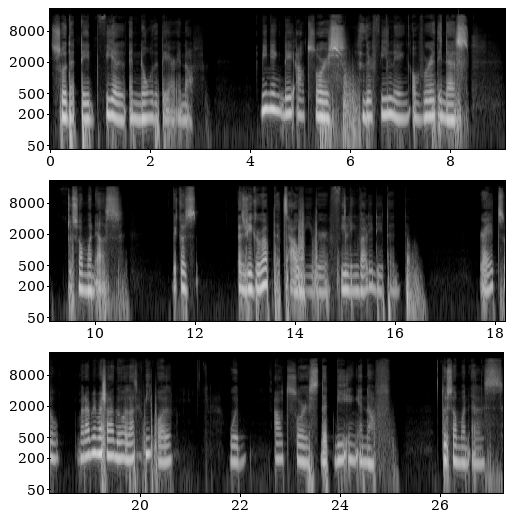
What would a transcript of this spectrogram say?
so that they feel and know that they are enough. Meaning they outsource their feeling of worthiness to someone else. Because as we grew up, that's how we were feeling validated. Right? So, marami masyado, a lot of people would outsource that being enough to someone else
